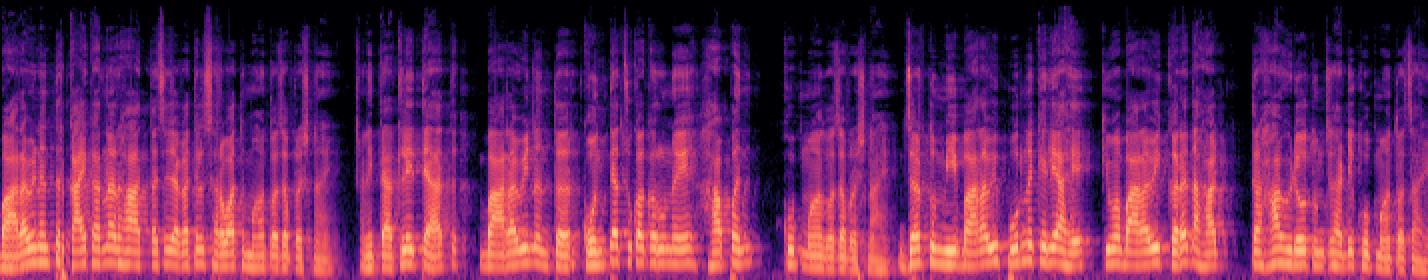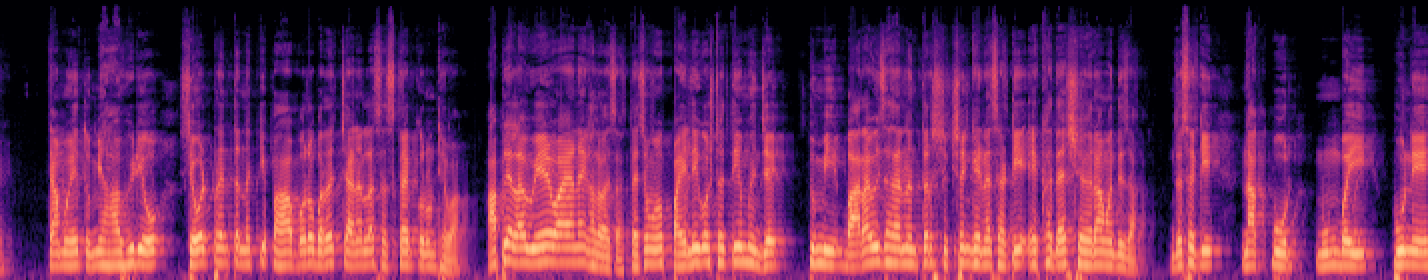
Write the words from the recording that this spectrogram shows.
बारावीनंतर काय करणार हा आत्ताच्या जगातील सर्वात महत्त्वाचा प्रश्न आहे. आणि त्यातले त्यात बारावीनंतर कोणत्या चुका करू नये हा पण खूप महत्त्वाचा प्रश्न आहे. जर तुम्ही बारावी पूर्ण केली आहे किंवा बारावी करत आहात तर हा व्हिडिओ तुमच्यासाठी खूप महत्त्वाचा आहे. त्यामुळे तुम्ही हा व्हिडिओ शेवटपर्यंत नक्की पहा बरोबरच चॅनलला सबस्क्राईब करून ठेवा. आपल्याला वेळ वाया नाही घालवायचा त्याच्यामुळे पहिली गोष्ट ती म्हणजे तुम्ही बारावी झाल्यानंतर शिक्षण घेण्यासाठी एखाद्या शहरामध्ये जा. जसं की नागपूर मुंबई पुणे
